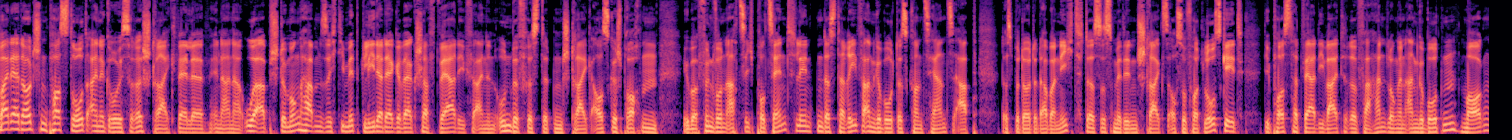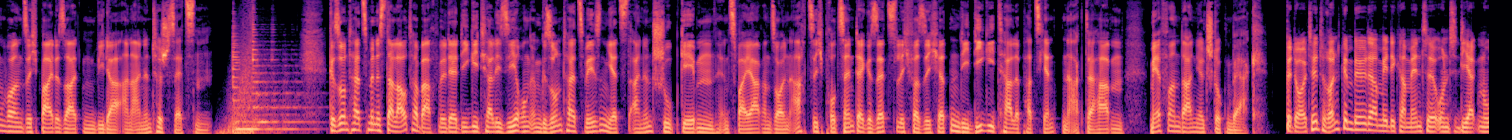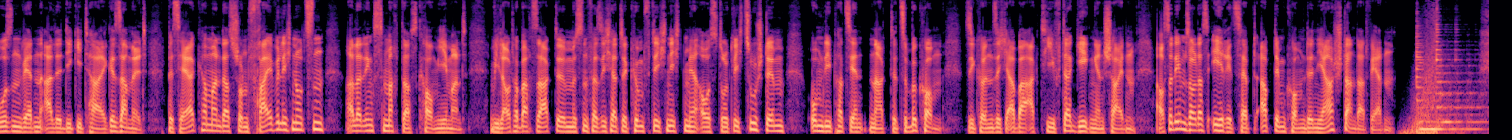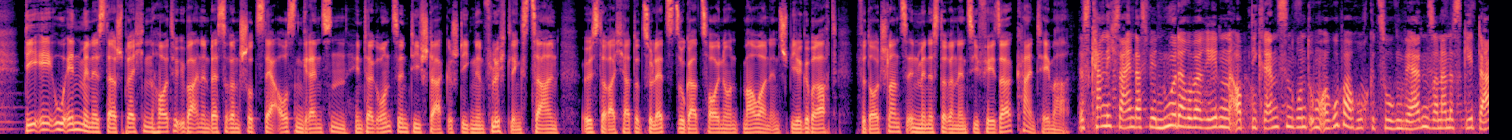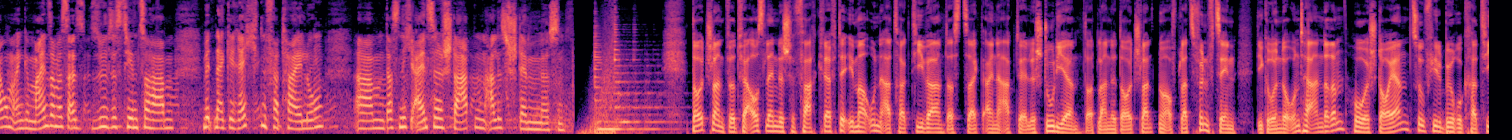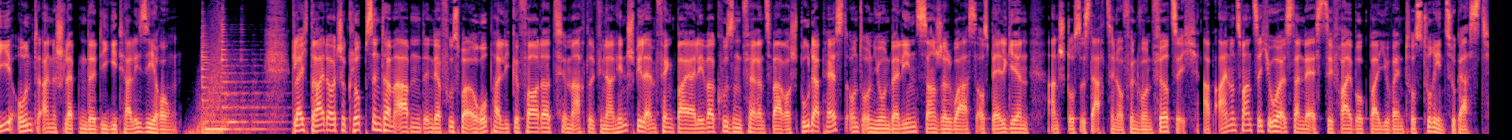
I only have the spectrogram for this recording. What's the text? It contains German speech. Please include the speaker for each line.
Speaker 1: Bei der Deutschen Post droht eine größere Streikwelle. In einer Urabstimmung haben sich die Mitglieder der Gewerkschaft Verdi für einen unbefristeten Streik ausgesprochen. Über 85 Prozent lehnten das Tarifangebot des Konzerns ab. Das bedeutet aber nicht, dass es mit den Streiks auch sofort losgeht. Die Post hat Verdi weitere Verhandlungen angeboten. Morgen wollen sich beide Seiten wieder an einen Tisch setzen. Gesundheitsminister Lauterbach will der Digitalisierung im Gesundheitswesen jetzt einen Schub geben. In zwei Jahren sollen 80 Prozent der gesetzlich Versicherten die digitale Patientenakte haben. Mehr von Daniel Stuckenberg.
Speaker 2: Bedeutet, Röntgenbilder, Medikamente und Diagnosen werden alle digital gesammelt. Bisher kann man das schon freiwillig nutzen, allerdings macht das kaum jemand. Wie Lauterbach sagte, müssen Versicherte künftig nicht mehr ausdrücklich zustimmen, um die Patientenakte zu bekommen. Sie können sich aber aktiv dagegen entscheiden. Außerdem soll das E-Rezept ab dem kommenden Jahr Standard werden.
Speaker 1: Die EU-Innenminister sprechen heute über einen besseren Schutz der Außengrenzen. Hintergrund sind die stark gestiegenen Flüchtlingszahlen. Österreich hatte zuletzt sogar Zäune und Mauern ins Spiel gebracht. Für Deutschlands Innenministerin Nancy Faeser kein Thema.
Speaker 3: Es kann nicht sein, dass wir nur darüber reden, ob die Grenzen rund um Europa hochgezogen werden, sondern es geht darum, ein gemeinsames Asylsystem zu haben mit einer gerechten Verteilung, ähm, dass nicht einzelne Staaten alles stemmen müssen.
Speaker 1: Deutschland wird für ausländische Fachkräfte immer unattraktiver. Das zeigt eine aktuelle Studie. Dort landet Deutschland nur auf Platz 15. Die Gründe unter anderem hohe Steuern, zu viel Bürokratie und eine schleppende Digitalisierung. Gleich drei deutsche Clubs sind am Abend in der Fußball-Europa League gefordert. Im Achtelfinal-Hinspiel empfängt Bayer Leverkusen Ferencvaros Budapest und Union Berlin Saint-Gilloise aus Belgien. Anstoß ist 18.45 Uhr. Ab 21 Uhr ist dann der SC Freiburg bei Juventus Turin zu Gast.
